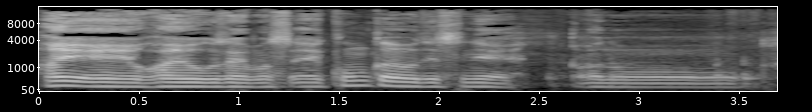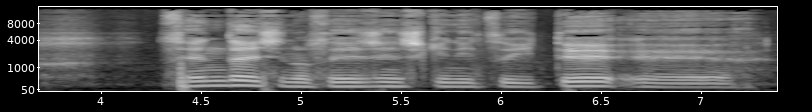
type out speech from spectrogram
はい、えーおはようございます。えー今回はですね、あのー仙台市の成人式について、えー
